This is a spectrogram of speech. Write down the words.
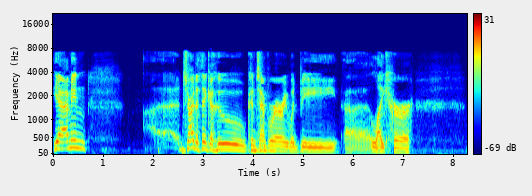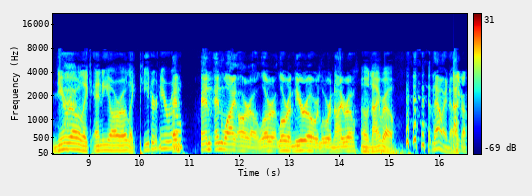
Yeah, I mean, uh, trying to think of who contemporary would be uh, like her. Nero, like N E R O, like Peter Nero. And and N Y R O, Laura Laura Nero or Laura Niro. oh, Niro. now I know.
